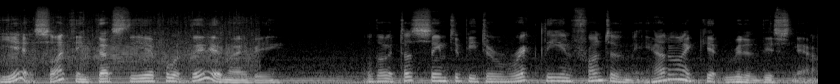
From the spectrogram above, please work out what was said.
Yes, I think that's the airport there, maybe. Although it does seem to be directly in front of me. How do I get rid of this now?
